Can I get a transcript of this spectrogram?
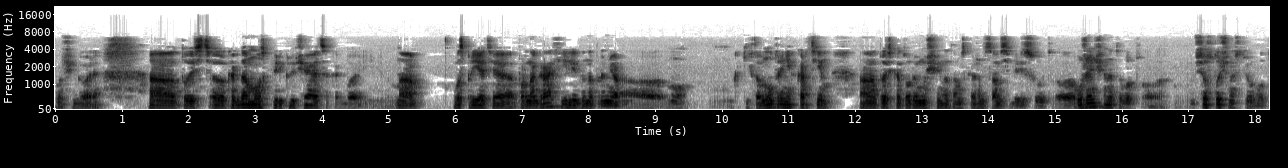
проще говоря. А, то есть, когда мозг переключается как бы, на восприятие порнографии, либо, например, ну, каких-то внутренних картин, то есть, которые мужчина, там, скажем, сам себе рисует. У женщин это вот все с точностью вот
